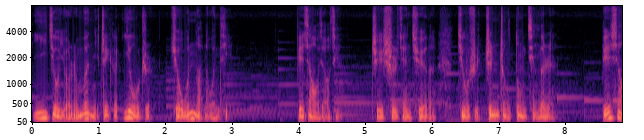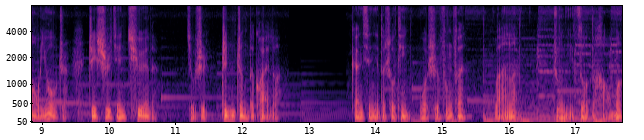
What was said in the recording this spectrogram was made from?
依旧有人问你这个幼稚却温暖的问题。别笑我矫情，这世间缺的就是真正动情的人。别笑我幼稚，这世间缺的就是真正的快乐。感谢你的收听，我是风帆，晚安了，祝你做个好梦。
